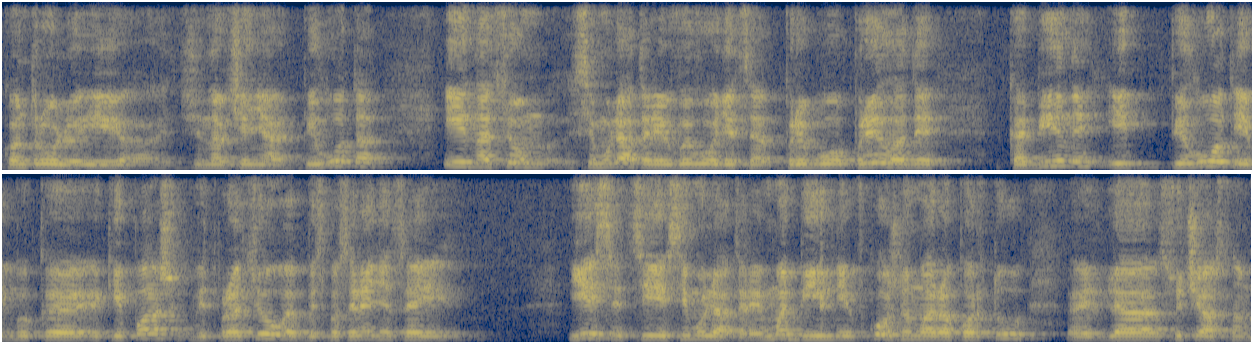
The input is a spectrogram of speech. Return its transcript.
контролю і е, навчання пілота. І на цьому симуляторі виводяться прилади кабіни, і пілот, і екіпаж відпрацьовує безпосередньо цей. Є ці симулятори мобільні в кожному аеропорту е, для сучасному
